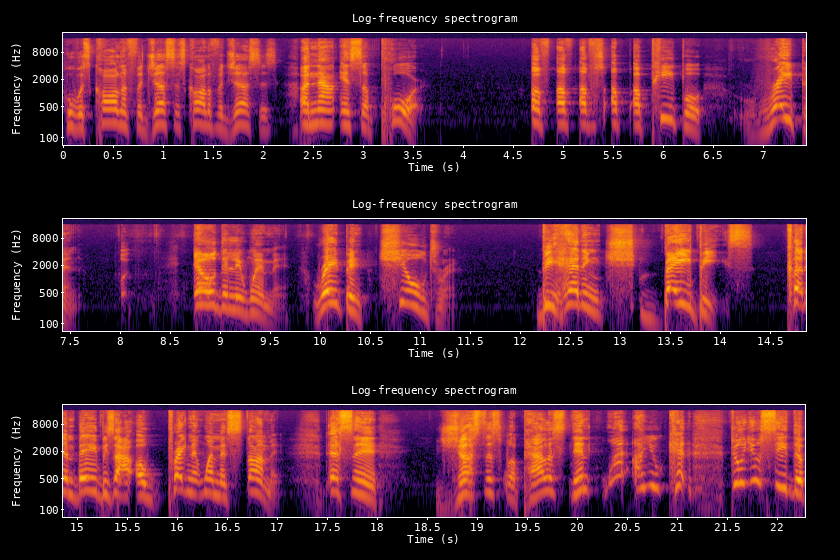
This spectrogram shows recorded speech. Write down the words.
who was calling for justice, calling for justice, are now in support of, of, of, of, of people raping elderly women, raping children, beheading ch- babies, cutting babies out of pregnant women's stomach. They're saying justice for Palestine. What are you kidding? Do you see the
